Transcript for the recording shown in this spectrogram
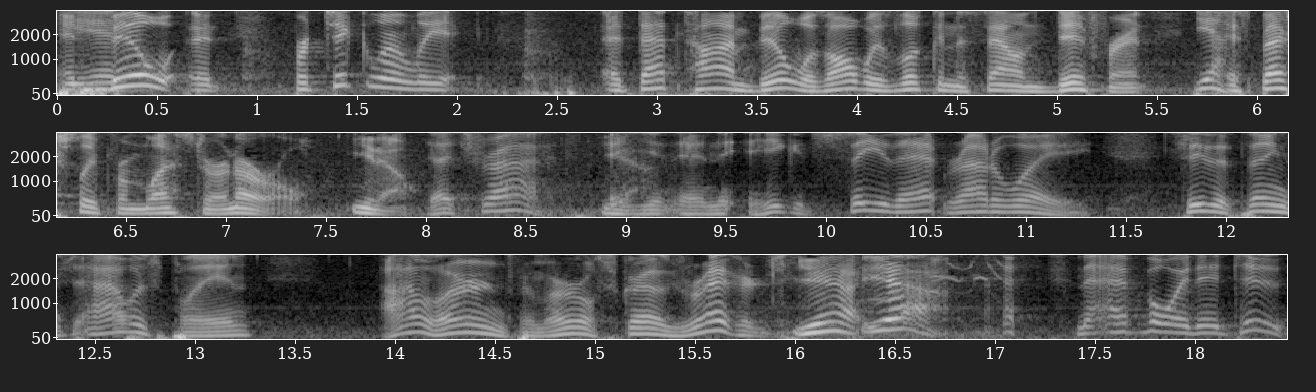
He And had- Bill, and particularly at that time, Bill was always looking to sound different. Yeah. Especially from Lester and Earl. You know. That's right. Yeah. And, and he could see that right away. See the things I was playing, I learned from Earl Scruggs records. Yeah. Yeah. Now that boy did too.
